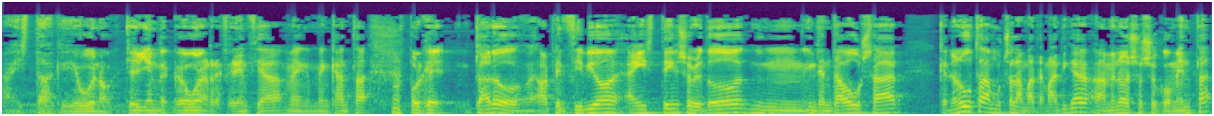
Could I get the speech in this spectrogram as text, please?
Ahí está, qué bueno, qué bien, qué buena referencia, me, me encanta. Porque, claro, al principio Einstein, sobre todo, mm, intentaba usar, que no le gustaban mucho las matemáticas, al menos eso se comenta,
